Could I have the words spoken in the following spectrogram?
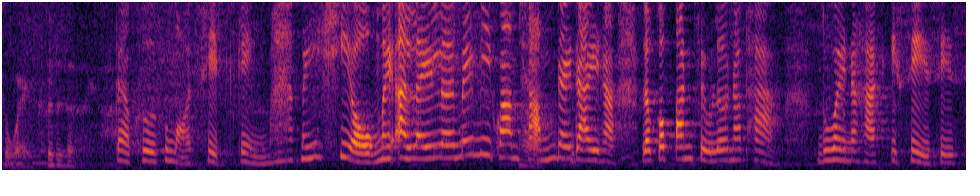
สวยขึ้นเลย แต่คือคุณหมอฉีดเก่งมากไม่เขียวไม่อะไรเลย ไม่มีความช้ำใด ๆ ค่ะ แล้วก็ปั้นฟิลเลอร์หน้าผาก ด้วยนะคะอีก 4 cc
